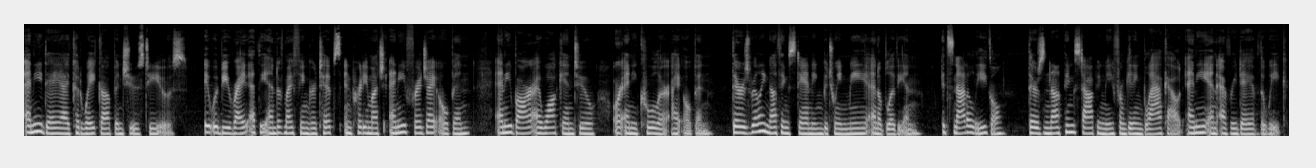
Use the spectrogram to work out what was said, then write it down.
Any day, I could wake up and choose to use. It would be right at the end of my fingertips in pretty much any fridge I open, any bar I walk into, or any cooler I open. There is really nothing standing between me and oblivion. It's not illegal. There's nothing stopping me from getting blackout any and every day of the week.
